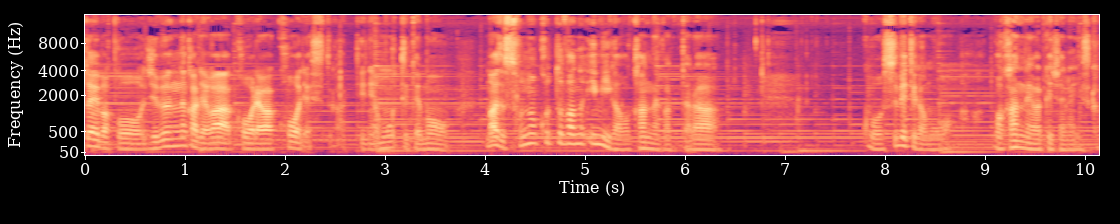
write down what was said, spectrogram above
例えばこう自分の中ではこれはこうですとかってね思っててもまずその言葉の意味が分かんなかったらこう全てがもう分かんないわけじゃないですか。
